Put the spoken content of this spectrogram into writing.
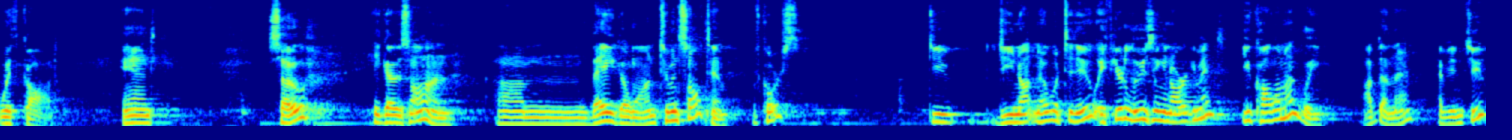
with God. And so he goes on. Um, they go on to insult him, of course. Do you, do you not know what to do? If you're losing an argument, you call them ugly. I've done that, haven't you?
